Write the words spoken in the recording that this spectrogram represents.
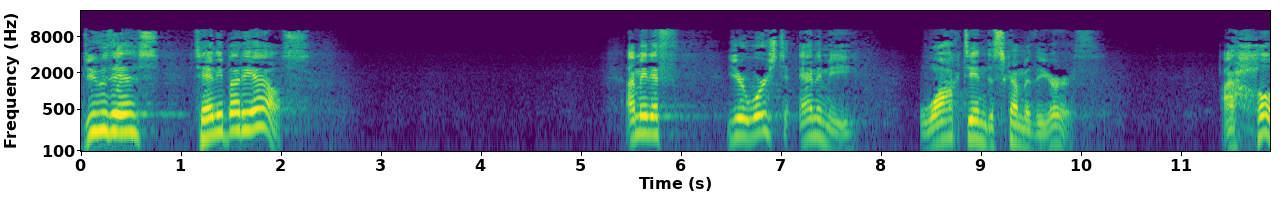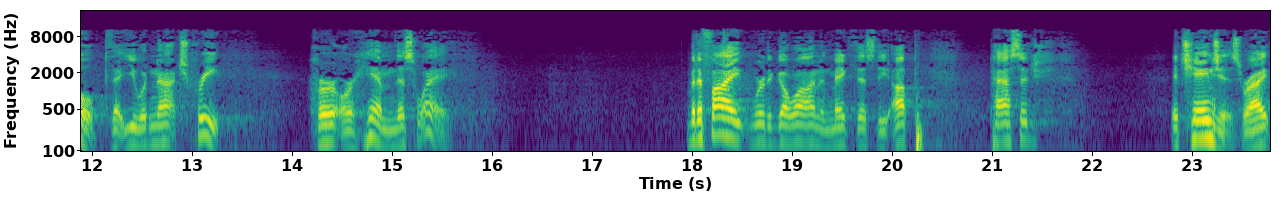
do this to anybody else. I mean, if your worst enemy walked into scum of the earth, I hope that you would not treat her or him this way. But if I were to go on and make this the up passage, it changes, right?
